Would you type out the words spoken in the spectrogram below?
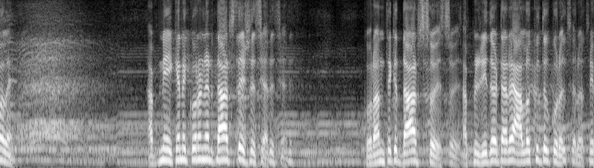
বলে আপনি এখানে কোরআনের দার্সে এসেছেন। কোরআন থেকে দার্স হয়েছে। আপনি হৃদয়টারে আলোকিত করেছেন। আপনি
